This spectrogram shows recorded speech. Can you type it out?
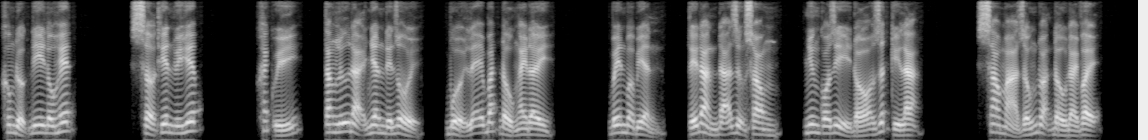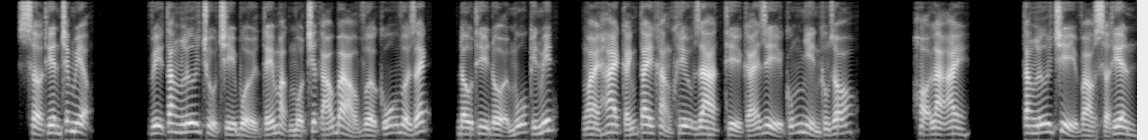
không được đi đâu hết. Sở thiên uy hiếp. Khách quý, tăng lữ đại nhân đến rồi, buổi lễ bắt đầu ngay đây. Bên bờ biển, tế đàn đã dựng xong, nhưng có gì đó rất kỳ lạ. Sao mà giống đoạn đầu đài vậy? Sở thiên chép miệng. Vị tăng lữ chủ trì buổi tế mặc một chiếc áo bảo vừa cũ vừa rách, đầu thì đội mũ kín mít, ngoài hai cánh tay khẳng khiu ra thì cái gì cũng nhìn không rõ. Họ là ai? Tăng lữ chỉ vào sở thiên.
